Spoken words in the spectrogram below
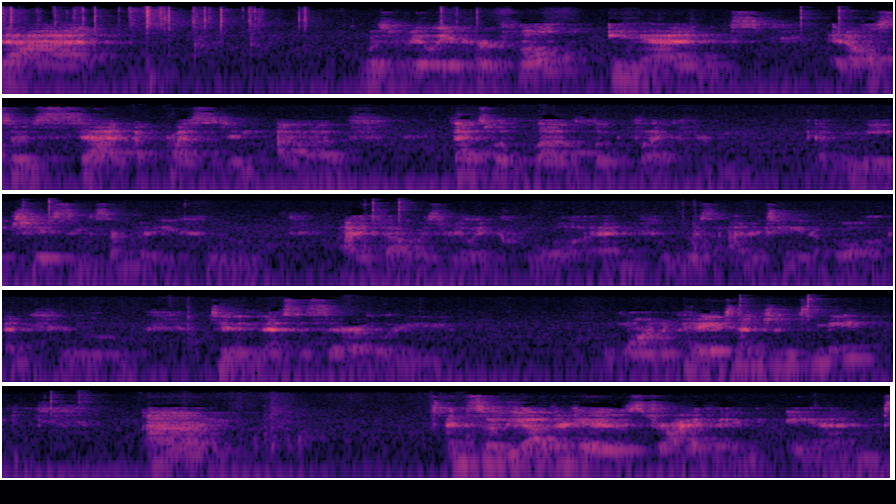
that was really hurtful and it also set a precedent of that's what love looked like for me me chasing somebody who I thought was really cool and who was unattainable and who didn't necessarily want to pay attention to me. Um, and so the other day I was driving and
